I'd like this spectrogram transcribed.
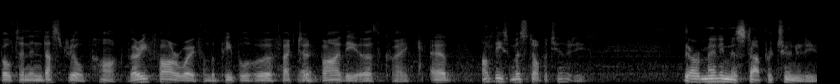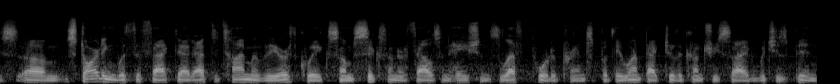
built an industrial park very far away from the people who were affected right. by the earthquake. Uh, aren't these missed opportunities? There are many missed opportunities, um, starting with the fact that at the time of the earthquake, some 600,000 Haitians left Port-au-Prince, but they went back to the countryside, which has been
